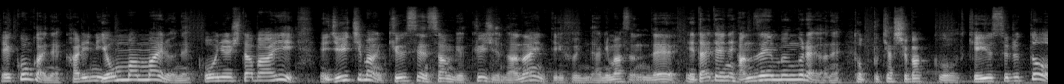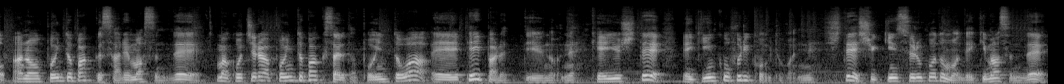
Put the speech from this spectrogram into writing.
え今回ね、仮に4万マイルをね、購入した場合、11万9397円っていう風になりますんで、え大体ね、3000円分ぐらいはね、トップキャッシュバックを経由すると、あの、ポイントバックされますんで、まあ、こちら、ポイントバックされたポイントは、えー、ペイパルっていうのをね、経由して、銀行振込とかにね、して出金することもできますんで、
